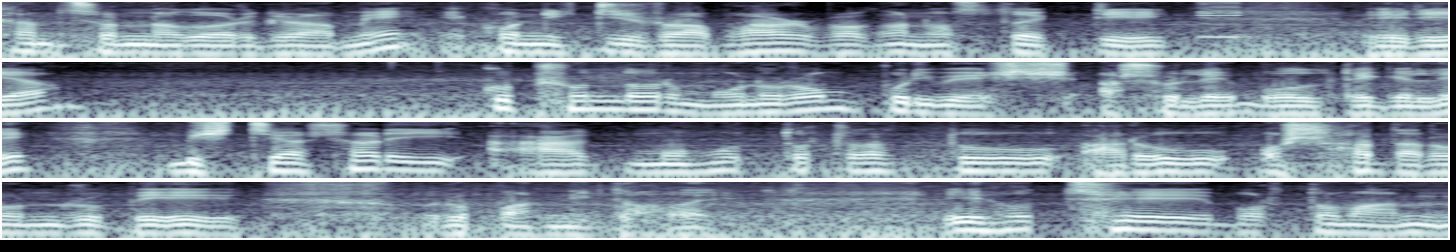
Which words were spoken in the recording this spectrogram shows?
কাঞ্চননগর গ্রামে। এখন একটি রাভার বাগানস্থ একটি এরিয়া। খুব সুন্দর মনোরম পরিবেশ আসলে বলতে গেলে। বৃষ্টি আসার এই আগ মুহূর্তটা তো আরও অসাধারণ রূপে রূপান্বিত হয়। এই হচ্ছে বর্তমান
